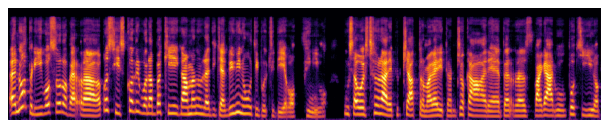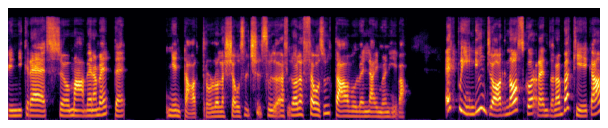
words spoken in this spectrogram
e lo aprivo solo per eh, così, scorrevo la bacheca, ma nulla di che, due minuti, poi chiudevo, finivo. Usavo il cellulare più che altro magari per giocare, per svagarmi un pochino, quindi crash, ma veramente nient'altro, lo lasciavo sul, sul- lo lasciavo sul tavolo e là rimaneva. E quindi un giorno, scorrendo la bacheca,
